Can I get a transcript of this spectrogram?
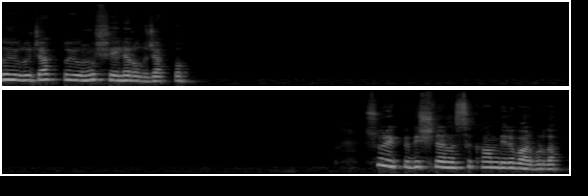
duyulacak, duyulmuş şeyler olacak bu. Sürekli dişlerini sıkan biri var burada.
